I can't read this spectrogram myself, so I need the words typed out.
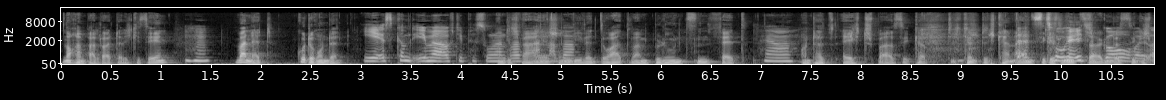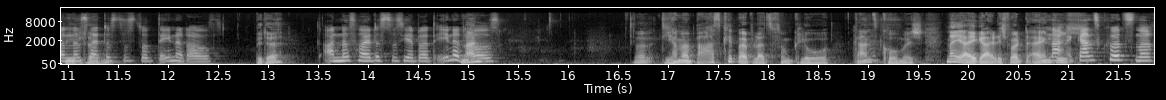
noch ein paar Leute habe ich gesehen. Mhm. War nett. Gute Runde. Je, es kommt immer auf die Personen Und ich drauf war an, ja schon, wie wir dort waren, blunzenfett. ja. Und hat echt Spaßig gehabt. Ich könnte kein That's einziges Lied sagen, go, das sie weil gespielt anders haben. haltest das dort eh nicht aus. Bitte? Anders haltest das ja dort eh nicht Nein. aus. Die haben einen Basketballplatz vom Klo. Ganz komisch. Naja, egal. Ich wollte Na, eigentlich... ganz kurz noch,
